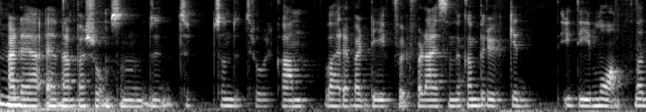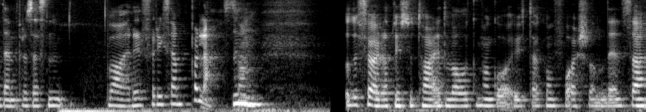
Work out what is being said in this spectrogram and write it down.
Mm. Er det en eller annen person som du, som du tror kan være verdifull for deg, som du kan bruke i de månedene den prosessen varer, f.eks.? Som, og du føler at hvis du tar et valg om å gå ut av komfortsonen din, så,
